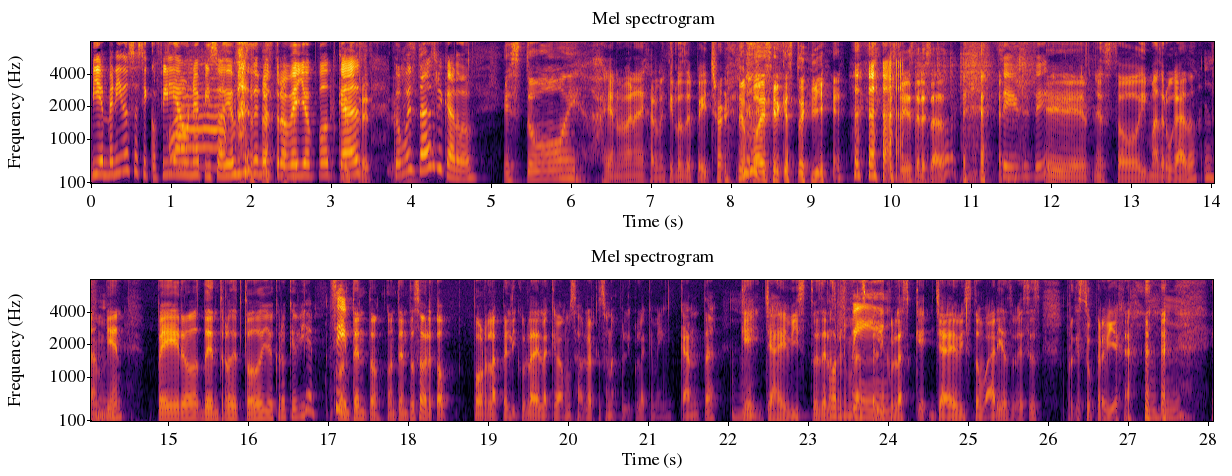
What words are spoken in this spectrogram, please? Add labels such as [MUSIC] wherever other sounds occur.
Bienvenidos a Psicofilia, un episodio más de nuestro bello [LAUGHS] podcast. ¿Cómo estás, Ricardo? Estoy. Ay, ya no me van a dejar mentir los de Patreon. [LAUGHS] No puedo decir que estoy bien. Estoy estresado. Sí, sí, sí. [LAUGHS] Eh, estoy madrugado también. Pero dentro de todo, yo creo que bien. Contento. Contento, sobre todo por la película de la que vamos a hablar, que es una película que me encanta, que ya he visto. Es de las primeras películas que ya he visto varias veces, porque es súper vieja.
